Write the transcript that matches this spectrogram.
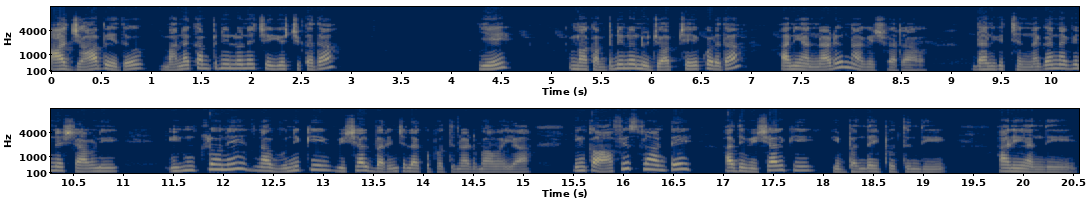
ఆ జాబ్ ఏదో మన కంపెనీలోనే చేయొచ్చు కదా? ఏ? మా కంపెనీలో నువ్వు జాబ్ చేయకూడదా అని అన్నాడు నాగేశ్వరరావు. దానికి చిన్నగా నవ్విన శ్రావణి. ఇంట్లోనే నా ఉనికి విషయాలు భరించలేకపోతున్నాడు మామయ్య. ఇంకా ఆఫీస్లో అంటే అది విషయాలకి ఇబ్బంది అయిపోతుంది అని అంది.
